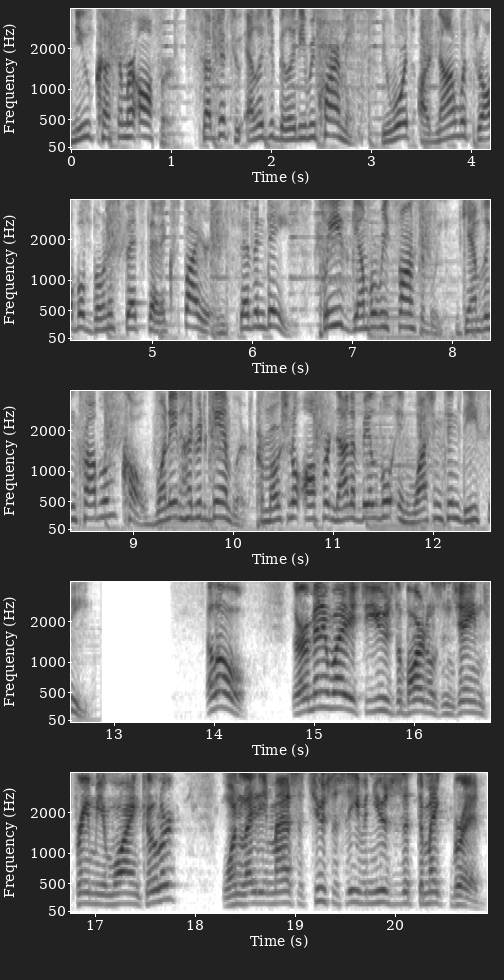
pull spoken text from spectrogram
New customer offer. Subject to eligibility requirements. Rewards are non withdrawable bonus bets that expire in seven days. Please gamble responsibly. Gambling problem? Call 1 800 Gambler. Promotional offer not available in Washington, D.C. Hello. There are many ways to use the Bartles and James Premium Wine Cooler. One lady in Massachusetts even uses it to make bread.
